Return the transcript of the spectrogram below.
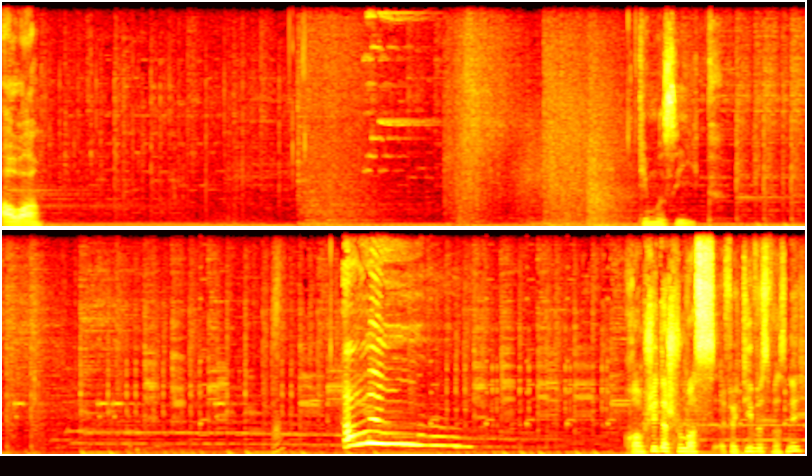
Aua. Die Musik. Au! Warum steht da schon was Effektives, was nicht?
